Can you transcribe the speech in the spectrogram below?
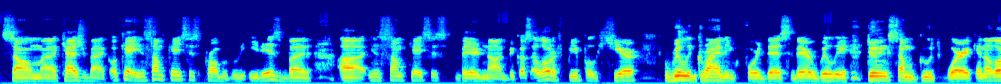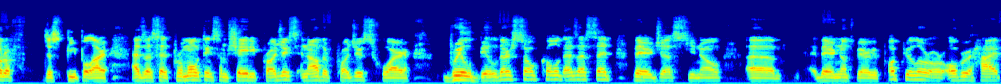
some uh, cashback. Okay, in some cases probably it is, but uh, in some cases they're not because a lot of people here really grinding for this. They're really doing some good work, and a lot of just people are, as I said, promoting some shady projects and other projects who are real builders, so called. As I said, they're just you know. Uh, they're not very popular or overhyped,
